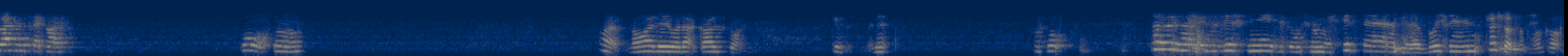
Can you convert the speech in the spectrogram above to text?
A sec, guys. Oh, what's going on? I have no idea where that guy's going. Give us a minute. I thought, Sorry, guys. I just need to go tell my sister and her boyfriend. just shut the fuck up.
